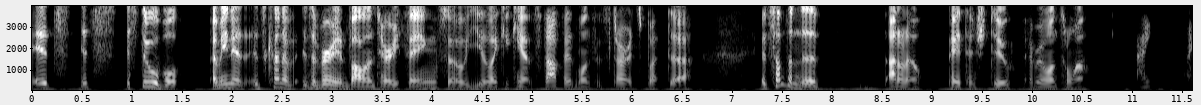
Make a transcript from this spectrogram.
it's it's it's doable. I mean, it, it's kind of it's a very involuntary thing, so you like you can't stop it once it starts. But uh, it's something to I don't know pay attention to every once in a while. I I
